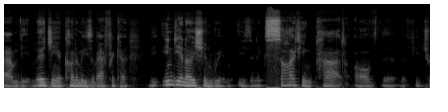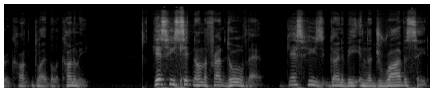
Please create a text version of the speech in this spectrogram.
um, the emerging economies of Africa. The Indian Ocean rim is an exciting part of the, the future econ- global economy. Guess who's sitting on the front door of that? Guess who's going to be in the driver's seat?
